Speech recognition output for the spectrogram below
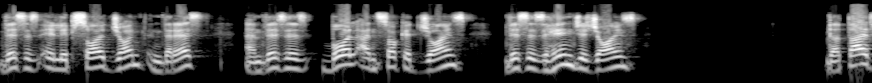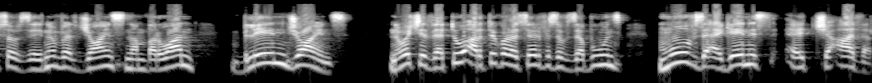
This is ellipsoid joint and the rest. And this is ball and socket joints. This is hinge joints. The types of synovial joints, number one, plane joints, in which the two articular surfaces of the bones moves against each other.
